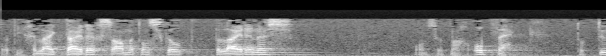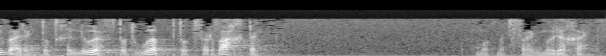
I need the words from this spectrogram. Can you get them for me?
dat u gelyktydig saam met ons skuldbelydenis ons ook mag opwek tot toewyding, tot geloof, tot hoop, tot verwagting om ook met vrymoedigheid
